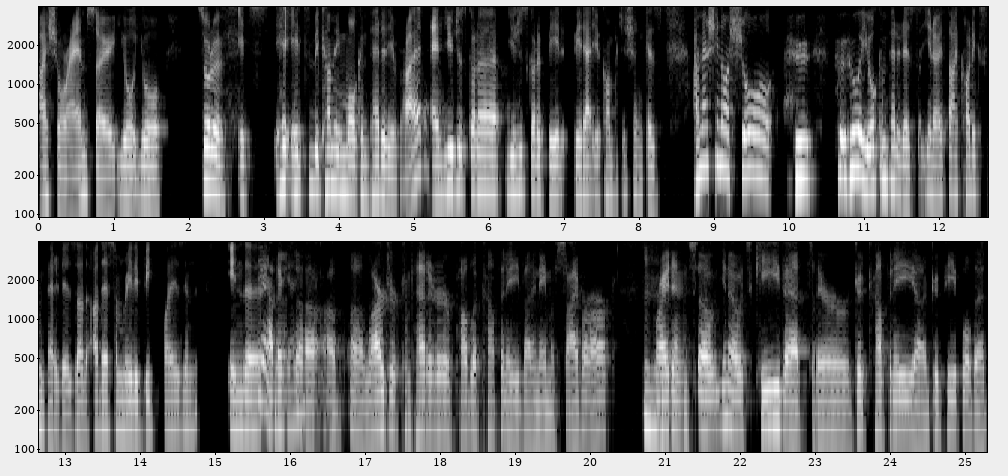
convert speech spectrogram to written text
i sure am. So you're you're sort of it's it's becoming more competitive right? And you just gotta you just gotta beat beat out your competition because i'm actually not sure who, who who are your competitors? You know Thycotics competitors. Are, are there some really big players in in the yeah the there's a, a, a, larger competitor public company by the name of CyberArk mm-hmm. right and so you know it's key that they're a good company uh, good people that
